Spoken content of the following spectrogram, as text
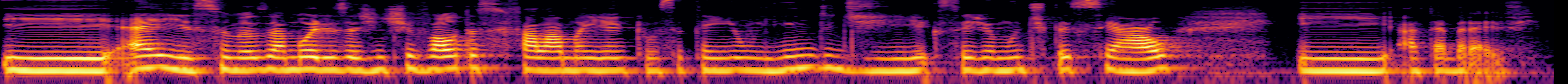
E é isso, meus amores. A gente volta a se falar amanhã. Que você tenha um lindo dia, que seja muito especial e até breve.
